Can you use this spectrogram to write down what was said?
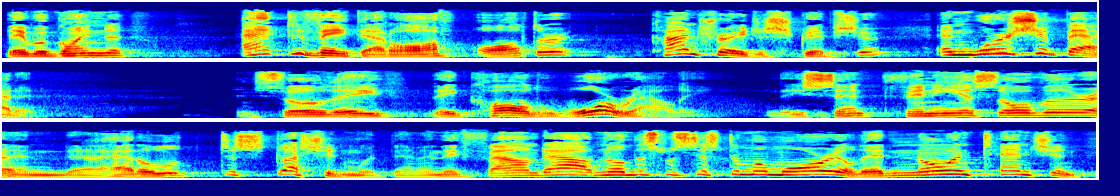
they were going to activate that altar contrary to scripture and worship at it. And so they, they called a war rally. They sent Phineas over and uh, had a little discussion with them. And they found out, no, this was just a memorial. They had no intention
